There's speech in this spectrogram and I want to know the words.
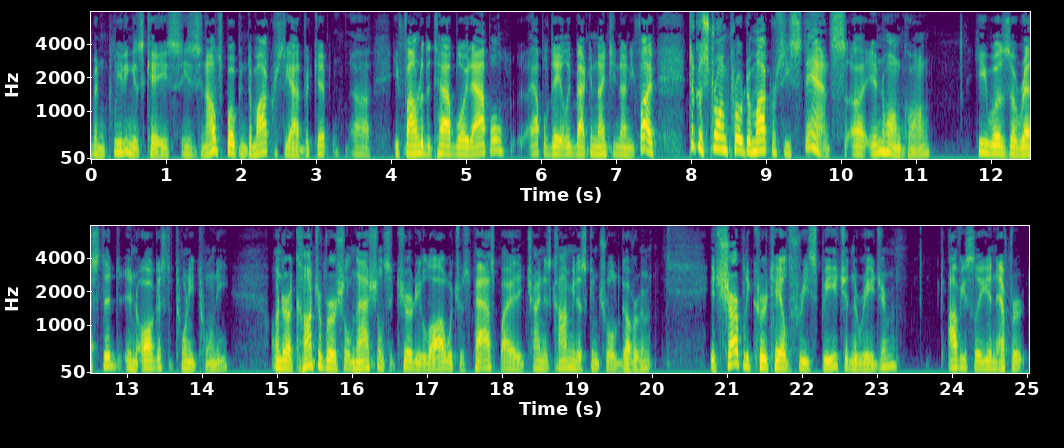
been pleading his case. He's an outspoken democracy advocate. Uh, he founded the tabloid Apple, Apple Daily, back in 1995. Took a strong pro-democracy stance uh, in Hong Kong. He was arrested in August of 2020 under a controversial national security law, which was passed by China's communist-controlled government. It sharply curtailed free speech in the region, obviously an effort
